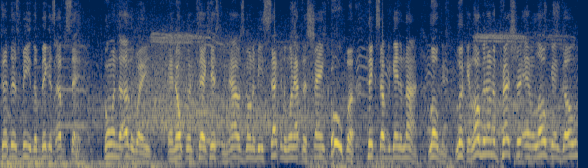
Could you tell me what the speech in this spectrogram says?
Could this be the biggest upset? Going the other way in Oakland Tech history. Now it's going to be second to one after Shane Cooper picks up the game of nine. Logan looking. Logan under pressure, and Logan goes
